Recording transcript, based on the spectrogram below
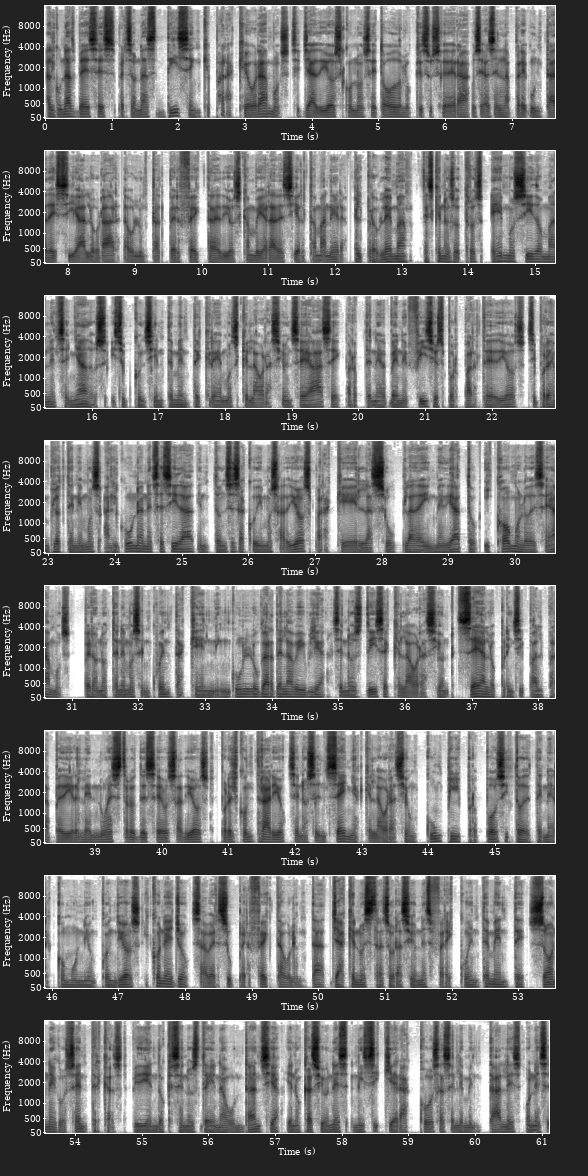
Algunas veces personas dicen que para qué oramos si ya Dios conoce todo lo que sucederá o se hacen la pregunta de si al orar la voluntad perfecta de Dios cambiará de cierta manera. El problema es que nosotros hemos sido mal enseñados y subconscientemente creemos que la oración se hace para obtener beneficios por parte de Dios. Si por ejemplo tenemos alguna necesidad, entonces acudimos a Dios para que Él la supla de inmediato y como lo deseamos pero no tenemos en cuenta que en ningún lugar de la Biblia se nos dice que la oración sea lo principal para pedirle nuestros deseos a Dios. Por el contrario, se nos enseña que la oración cumple el propósito de tener comunión con Dios y con ello saber su perfecta voluntad, ya que nuestras oraciones frecuentemente son egocéntricas, pidiendo que se nos dé en abundancia y en ocasiones ni siquiera cosas elementales o necesarias,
